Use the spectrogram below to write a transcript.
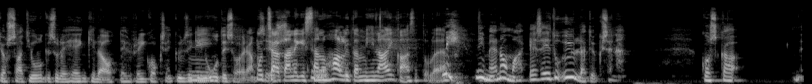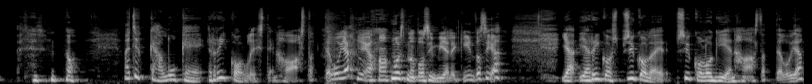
jos oot julkisuuden henkilö, oot tehnyt rikoksen, kyllä sekin niin. uutisoidaan. Mutta sä oot ainakin saanut hallita, mihin aikaan se tulee. Niin, nimenomaan. Ja se ei tule yllätyksenä. Koska no, mä tykkään lukea rikollisten haastatteluja. Musta ne on tosi mielenkiintoisia. Ja, ja rikospsykologien haastatteluja.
